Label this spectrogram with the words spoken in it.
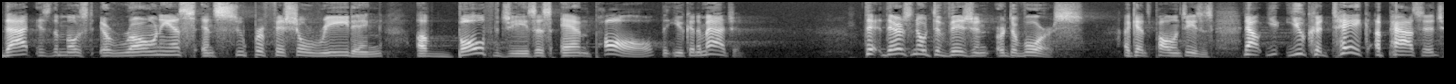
That is the most erroneous and superficial reading of both Jesus and Paul that you can imagine. There's no division or divorce against Paul and Jesus. Now, you, you, could take a passage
